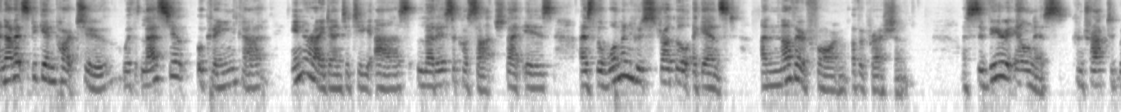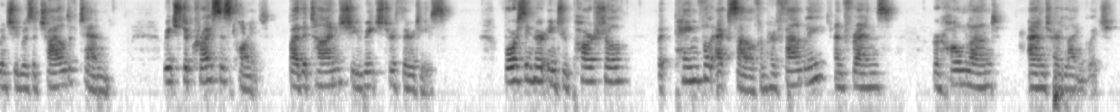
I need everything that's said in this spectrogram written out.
And now let's begin part two with Lesya Ukrainka in her identity as Larissa Kosach, that is, as the woman who struggled against another form of oppression, a severe illness contracted when she was a child of 10 reached a crisis point by the time she reached her 30s, forcing her into partial but painful exile from her family and friends, her homeland, and her language.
